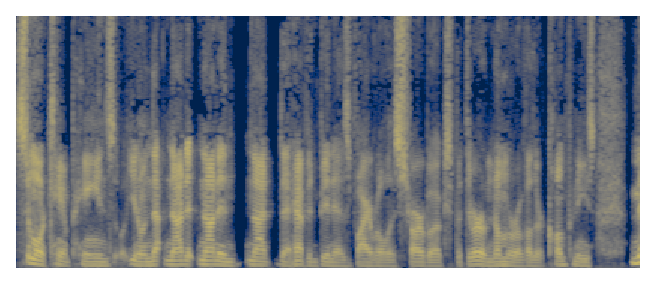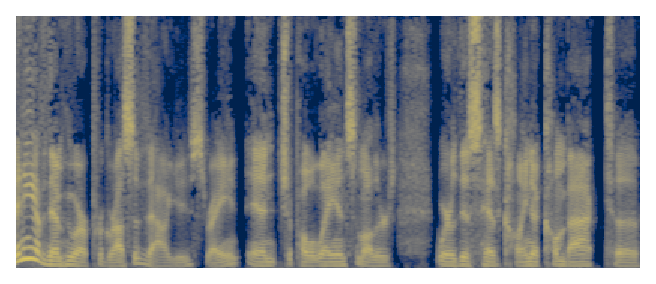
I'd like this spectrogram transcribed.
similar campaigns, you know, not, not, not in, not that haven't been as viral as Starbucks, but there are a number of other companies, many of them who are progressive values, right? And Chipotle and some others where this has kind of come back to,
